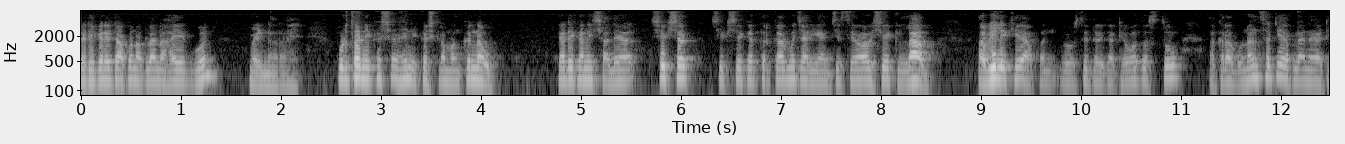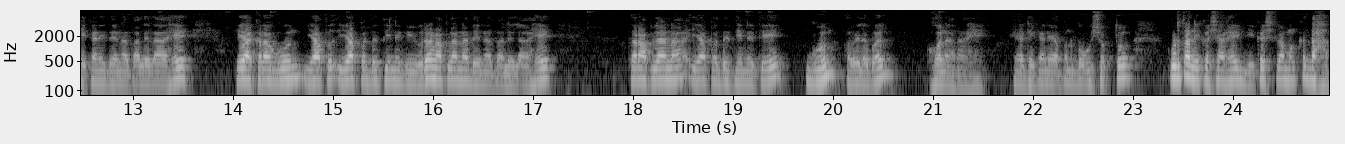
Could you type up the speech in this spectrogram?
या ठिकाणी टाकून आपल्याला हा एक गुण मिळणार आहे. पुढचा निकष आहे निकष क्रमांक नऊ. या ठिकाणी शालेय शिक्षक शिक्षकेतर कर्मचारी यांचे सेवाविषयक लाभ अभिलेखे आपण व्यवस्थितरित्या ठेवत असतो. अकरा गुणांसाठी आपल्याला या ठिकाणी देण्यात आलेलं आहे. हे अकरा गुण या प या पद्धतीने विवरण आपल्याला देण्यात आलेलं आहे. तर आपल्याला या पद्धतीने ते गुण अवेलेबल होणार आहे. या ठिकाणी आपण बघू शकतो पुढचा निकष आहे निकष क्रमांक दहा.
